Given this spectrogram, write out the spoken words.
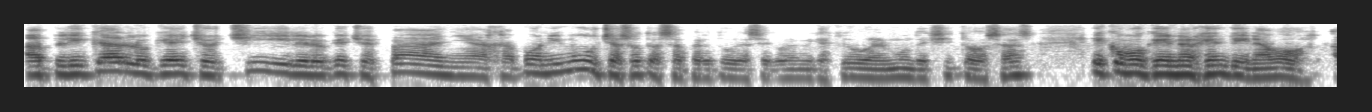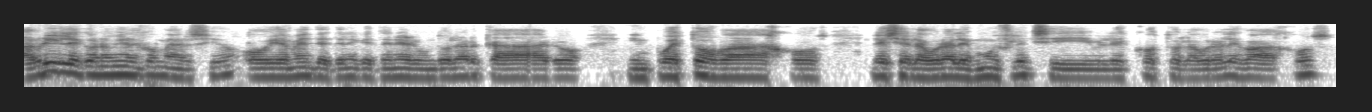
aplicar lo que ha hecho Chile, lo que ha hecho España, Japón y muchas otras aperturas económicas que hubo en el mundo exitosas, es como que en Argentina vos abrís la economía del comercio, obviamente tenés que tener un dólar caro, impuestos bajos, leyes laborales muy flexibles, costos laborales bajos,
